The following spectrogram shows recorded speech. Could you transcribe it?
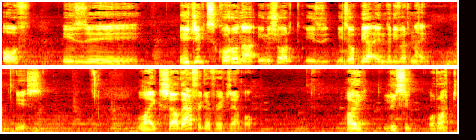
of is uh, Egypt's corona, in short, is Ethiopia and the River Nile. Yes. Like South Africa, for example. Hi, listen, alright?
